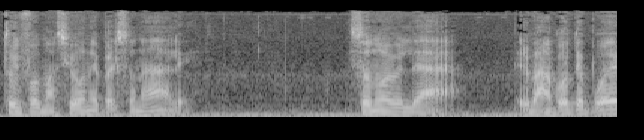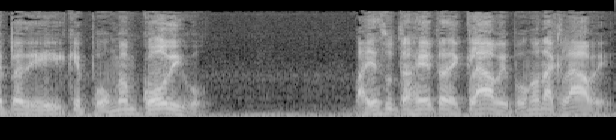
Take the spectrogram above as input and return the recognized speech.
tus informaciones personales. Eso no es verdad. El banco te puede pedir que ponga un código. Vaya a su tarjeta de clave y ponga una clave.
